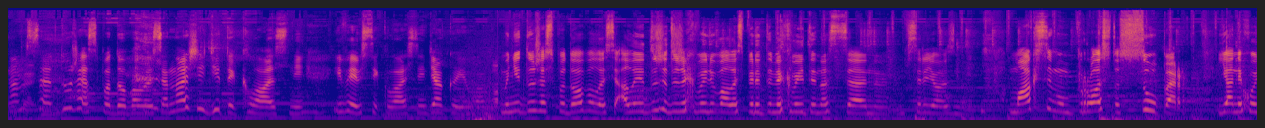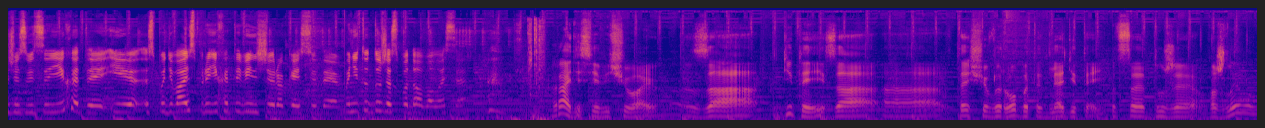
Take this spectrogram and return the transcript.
Нам все дуже сподобалося. Наші діти класні, і ви всі класні. Дякуємо. Мені дуже сподобалося, але я дуже дуже хвилювалась перед тим, як вийти на сцену. Серйозно. Максимум просто супер. Я не хочу звідси їхати і сподіваюсь приїхати в інші роки сюди. Мені тут дуже сподобалося. Радість я відчуваю за дітей, за е, те, що ви робите для дітей. Це дуже важливо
